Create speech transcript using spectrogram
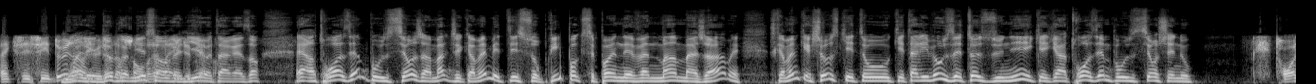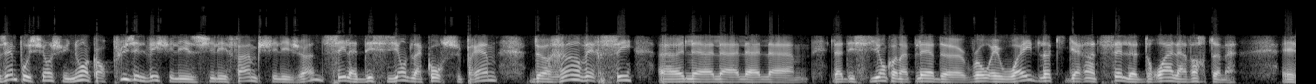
Fait que c'est- ces deux Ouais, les deux premiers sont, reliés, ouais, t'as raison. Eh, en troisième position, Jean-Marc, j'ai quand même été surpris, pas que c'est pas un événement majeur, mais c'est quand même quelque chose qui est au, qui est arrivé aux États-Unis et qui est en troisième position chez nous. Troisième position chez nous, encore plus élevée chez les, chez les femmes chez les jeunes, c'est la décision de la Cour suprême de renverser euh, la, la, la, la, décision qu'on appelait de Roe et Wade, là, qui garantissait le droit à l'avortement. Et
